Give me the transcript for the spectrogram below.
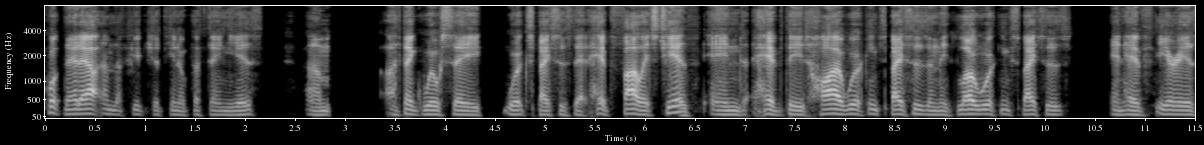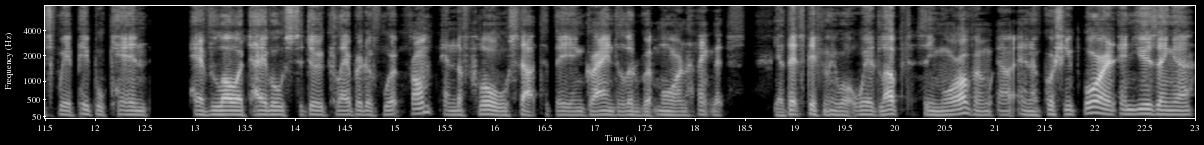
put that out in the future, ten or fifteen years, um, I think we'll see workspaces that have far less chairs and have these higher working spaces and these low working spaces, and have areas where people can have lower tables to do collaborative work from, and the floor will start to be ingrained a little bit more. And I think that's yeah, that's definitely what we'd love to see more of, and, uh, and are pushing for, and, and using a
